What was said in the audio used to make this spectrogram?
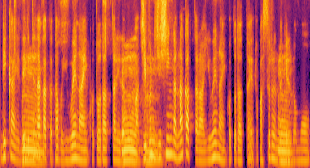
理解できてなかったら多分言えないことだったりだとか、うん。自分に自信がなかったら言えないことだったりとかするんだけれども、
